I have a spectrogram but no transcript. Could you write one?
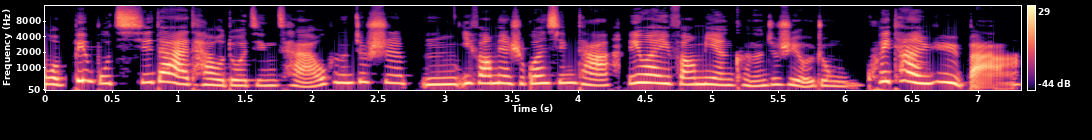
我并不期待他有多精彩，我可能就是嗯，一方面是关心他，另外一方面可能就是有一种窥探欲吧，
